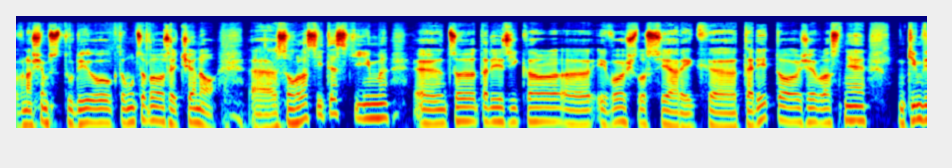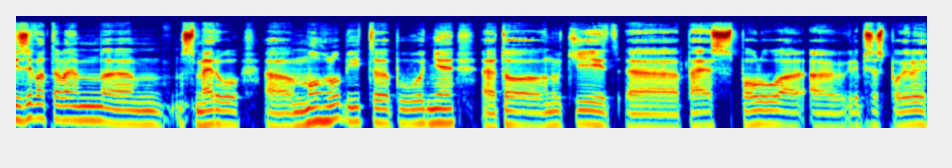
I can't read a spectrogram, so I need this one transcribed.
v našem studiu k tomu, co bylo řečeno. Eh, souhlasíte s tím, eh, co tady říkal eh, Ivo Šlosiarik, tedy to, že vlastně tím vyzývatelem Smeru mohlo být původně to hnutí PS spolu a, a kdyby se spojili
